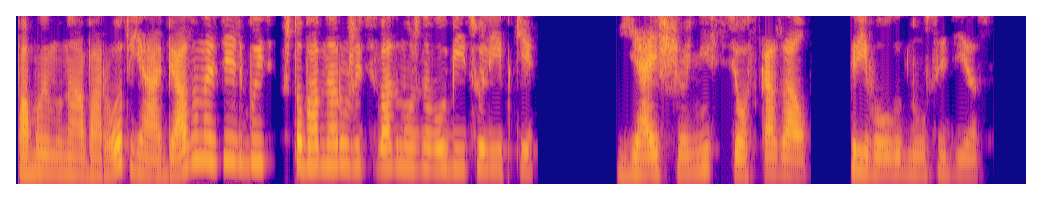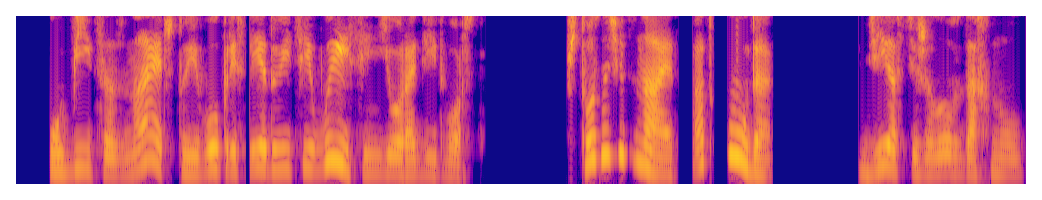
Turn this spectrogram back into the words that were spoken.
По-моему, наоборот, я обязана здесь быть, чтобы обнаружить возможного убийцу Липки. Я еще не все сказал, криво улыбнулся Диас. Убийца знает, что его преследуете вы, сеньора Дитворст. Что значит знает? Откуда? Диас тяжело вздохнул.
